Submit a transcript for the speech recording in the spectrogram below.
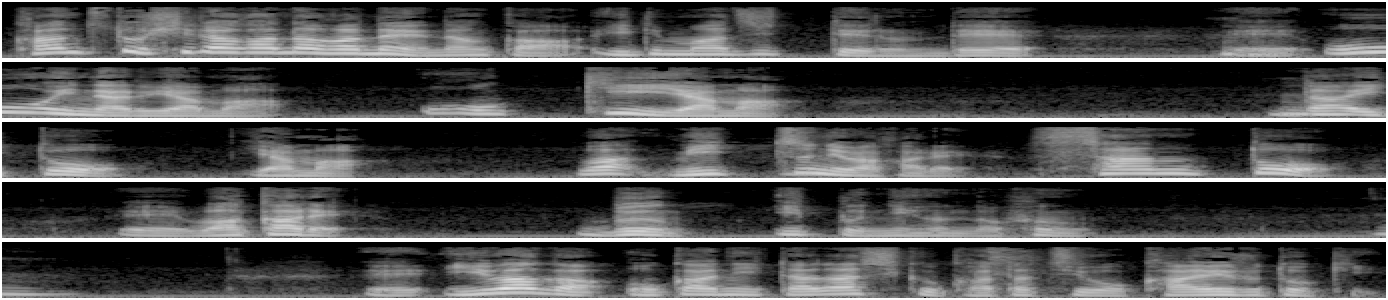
漢字とひらがながねなんか入り混じってるんで、えー大いなる山大きい山。うん大と山は3つに分かれ。3と、えー分かれ。分。1分2分の分、うん。えー岩が丘に正しく形を変える時。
